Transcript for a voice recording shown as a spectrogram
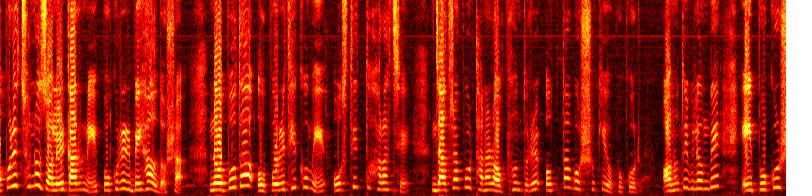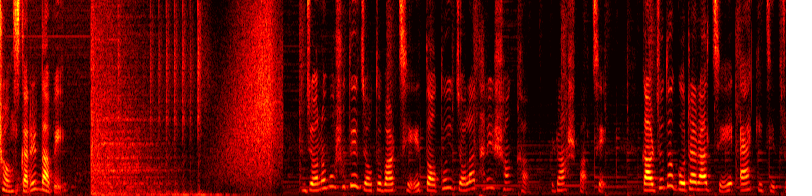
অপরিচ্ছন্ন জলের কারণে পুকুরের বেহাল দশা। নব্যতা ও পরিধি কমে অস্তিত্ব হারাচ্ছে যাত্রাপুর থানার অভ্যন্তরের অত্যাবশ্যকীয় পুকুর। অনতিবিলম্বে এই পুকুর সংস্কারের দাবি। জনবসতি যত বাড়ছে, ততই জলাধারের সংখ্যা হ্রাস পাচ্ছে। কার্যত গোটা রাজ্যে একই চিত্র।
